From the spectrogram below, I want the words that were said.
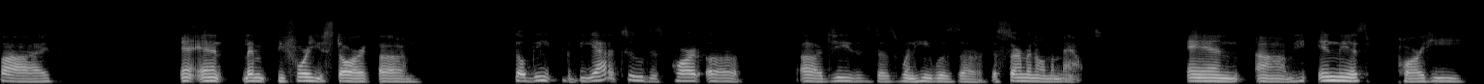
5, and, and let me, before you start, um, so the, the Beatitudes is part of uh, Jesus does when he was uh, the Sermon on the Mount. And um, in this part, he,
